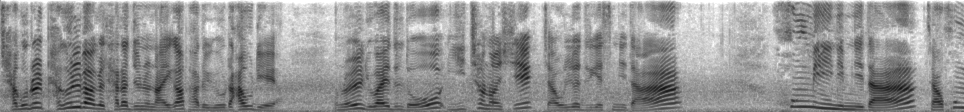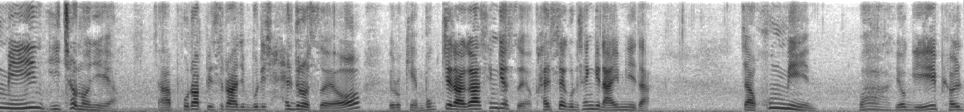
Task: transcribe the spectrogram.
자구를 바글바글 달아주는 아이가 바로 요 라울이에요. 오늘 요 아이들도 2,000원씩 자, 올려드리겠습니다. 홍미인입니다. 자, 홍미인 2,000원이에요. 자, 보랏빛으로 아주 물이 잘 들었어요. 이렇게 목지라가 생겼어요. 갈색으로 생긴 아이입니다. 자, 홍미인. 와, 여기 별,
